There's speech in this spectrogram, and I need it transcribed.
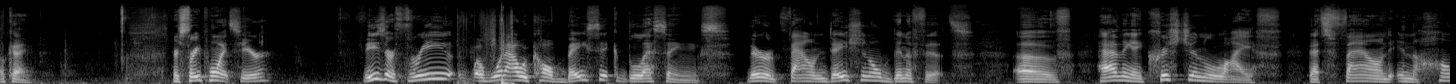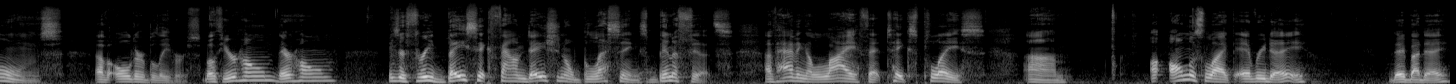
Okay. There's three points here. These are three of what I would call basic blessings. They're foundational benefits of having a Christian life that's found in the homes of older believers. Both your home, their home. These are three basic foundational blessings, benefits of having a life that takes place um, almost like every day, day by day,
